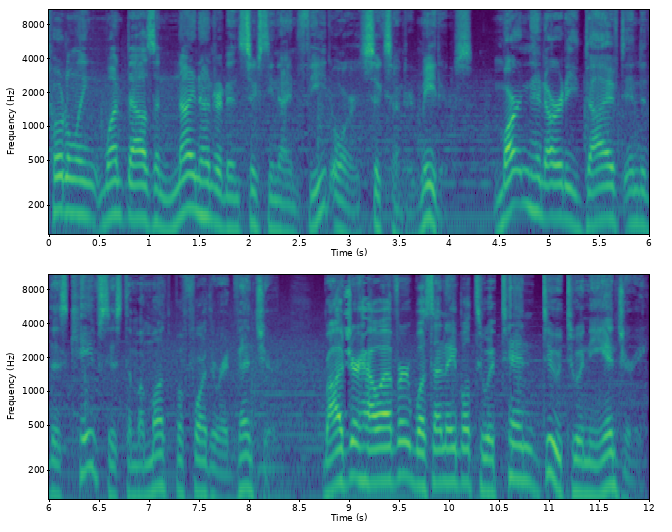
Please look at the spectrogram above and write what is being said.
totaling 1,969 feet or 600 meters. Martyn had already dived into this cave system a month before their adventure. Roger, however, was unable to attend due to a knee injury.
